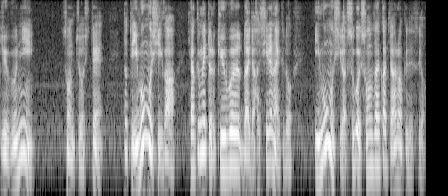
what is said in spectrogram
十分に尊重してだって芋虫が 100m9 秒台で走れないけど芋虫はすごい存在価値あるわけですよ。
